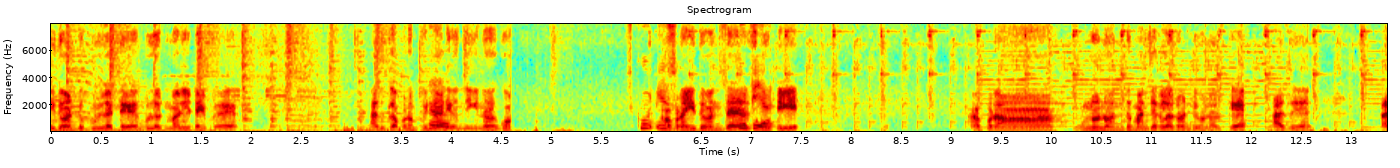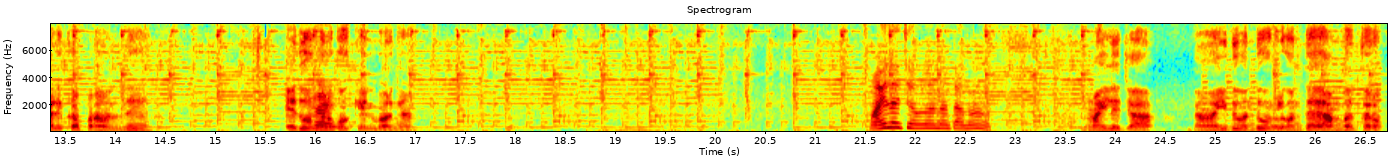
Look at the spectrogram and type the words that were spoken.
இது வந்து புல்லட்டு புல்லட் மாதிரி டைப்பு அதுக்கப்புறம் பின்னாடி வந்தீங்கன்னா ஸ்கூட்டி அப்புறம் இது வந்து? ஸ்கூட்டி அப்புறம் இன்னொன்று வந்து மஞ்சள் கலர் வண்டி ஒன்று இருக்கு. அது அதுக்கப்புறம் வந்து எது உங்களுக்கு ஓகேன்னு பாருங்க. மைலேஜ் எவ்வளோண்ணா தானோ? மைலேஜா இது வந்து உங்களுக்கு வந்து ஐம்பது தரும்.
